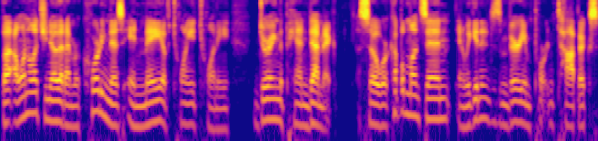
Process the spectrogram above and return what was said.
But I want to let you know that I'm recording this in May of 2020 during the pandemic. So we're a couple months in, and we get into some very important topics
